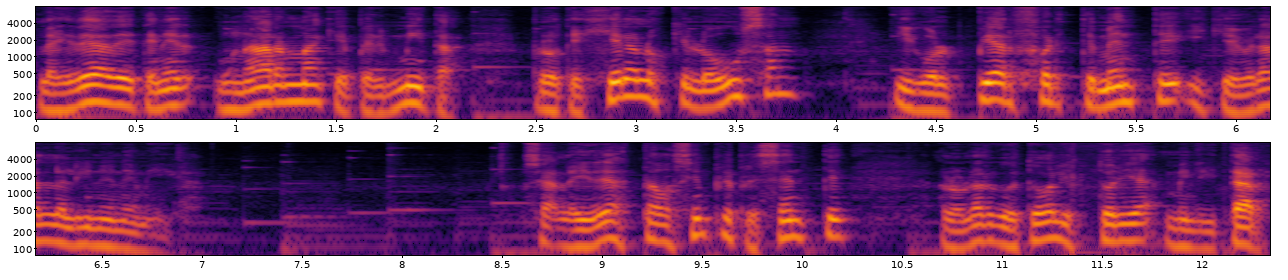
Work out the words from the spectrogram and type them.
La idea de tener un arma que permita proteger a los que lo usan y golpear fuertemente y quebrar la línea enemiga. Sea, la idea ha estado siempre presente a lo largo de toda la historia militar.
